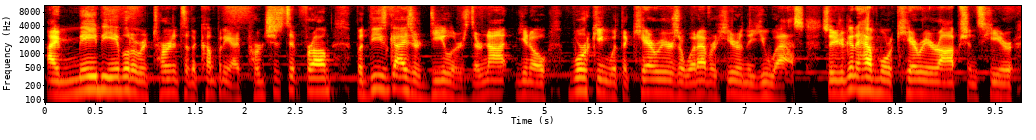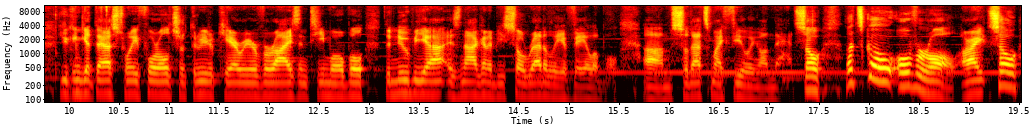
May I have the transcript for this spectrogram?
I may be able to return it to the company I purchased it from but these guys are dealers. They're not, you know, working with the carriers or whatever here in the US. So you're going to have more carrier options here. You can get the S24 Ultra through your carrier, Verizon, T-Mobile. The Nubia is not going to be so readily available. Um, so that's my feeling on that. So let's go overall. All right. So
